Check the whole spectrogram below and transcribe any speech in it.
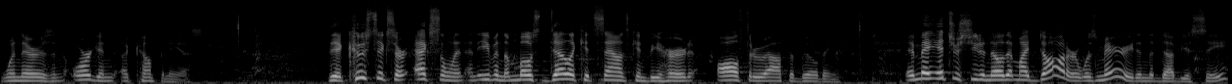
when there is an organ accompanist. The acoustics are excellent, and even the most delicate sounds can be heard all throughout the building. It may interest you to know that my daughter was married in the WC,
